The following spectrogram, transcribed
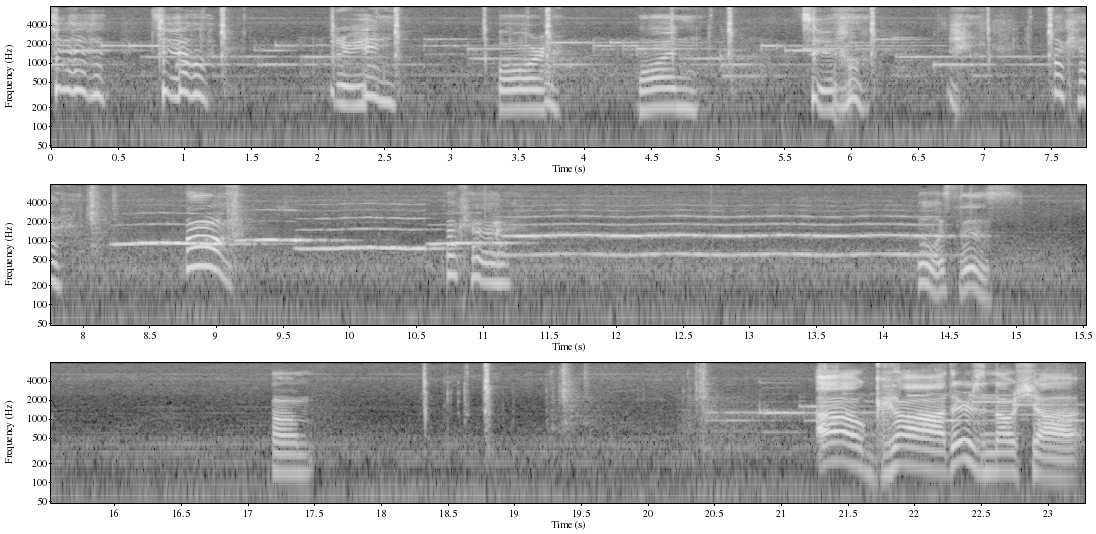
two, two, three, four, one, two. Okay. Oh! Okay. Oh, what's this? Um. Oh god, there's no shot.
